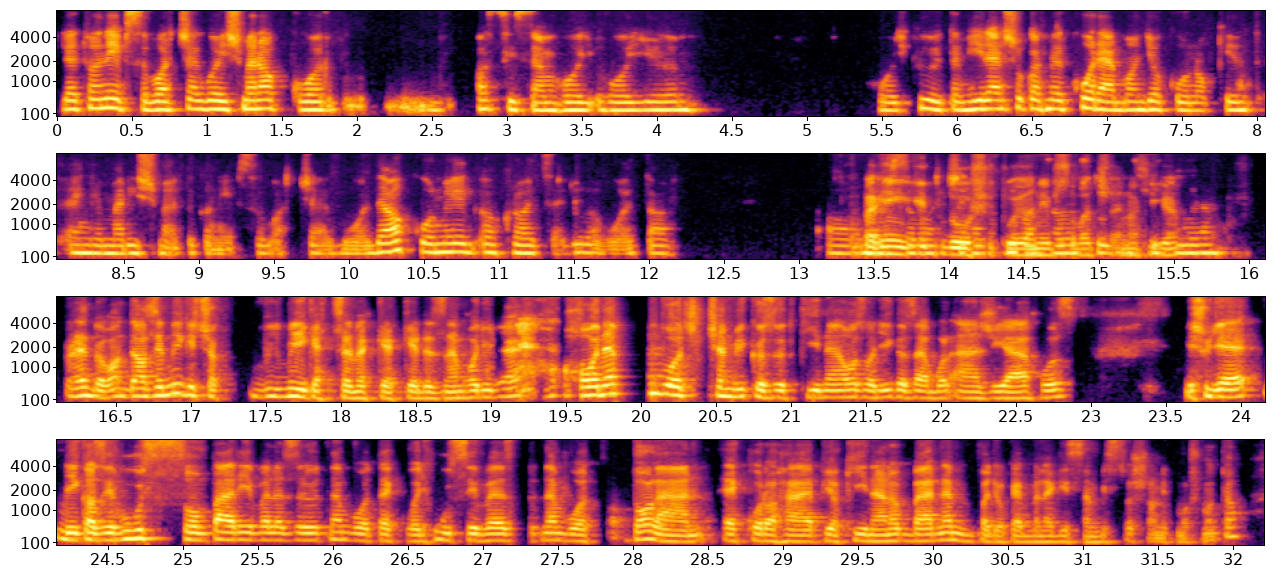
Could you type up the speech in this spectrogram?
illetve a Népszabadságba is, mert akkor azt hiszem, hogy, hogy, hogy küldtem írásokat, mert korábban gyakornokként engem már ismertek a Népszabadságból, de akkor még a Krajcer Gyula volt a, a Megint tudósítója a Népszabadságnak, igen. Rendben van, de azért mégiscsak még egyszer meg kell kérdeznem, hogy ugye, ha nem volt semmi között Kínához, vagy igazából Ázsiához, és ugye még azért 20 pár évvel ezelőtt nem volt, vagy 20 évvel ezelőtt nem volt talán ekkora hype Kínának, bár nem vagyok ebben egészen biztos, amit most mondta.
